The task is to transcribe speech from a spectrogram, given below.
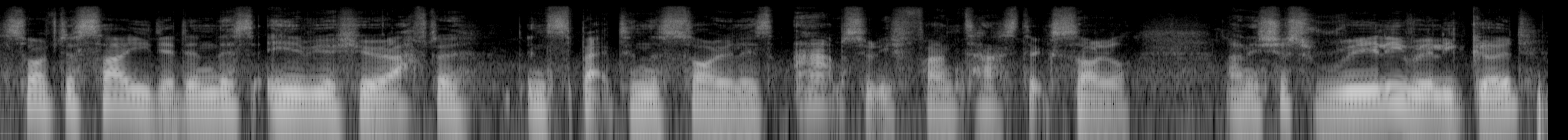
So I've decided in this area here, after inspecting the soil, is absolutely fantastic soil. And it's just really, really good.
